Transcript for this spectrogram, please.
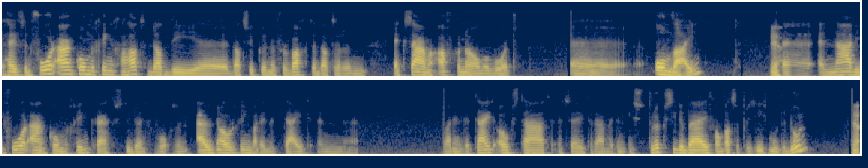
heeft een vooraankondiging gehad dat, die, dat ze kunnen verwachten dat er een examen afgenomen wordt uh, online. Ja. Uh, en na die vooraankondiging krijgt de student vervolgens een uitnodiging waarin de tijd, en, uh, waarin de tijd ook staat, et cetera, met een instructie erbij van wat ze precies moeten doen. Ja.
